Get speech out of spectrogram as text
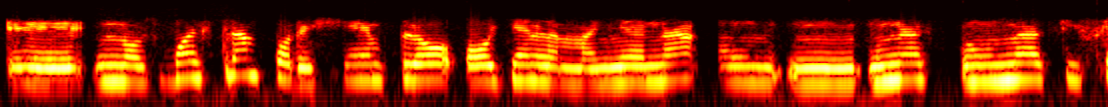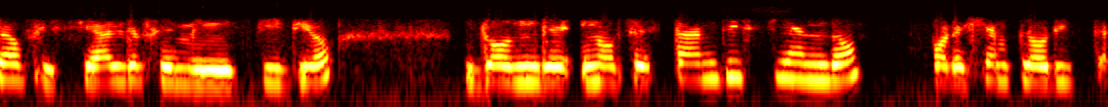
eh, nos muestran, por ejemplo, hoy en la mañana una, una cifra oficial de feminicidio donde nos están diciendo, por ejemplo, ahorita,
